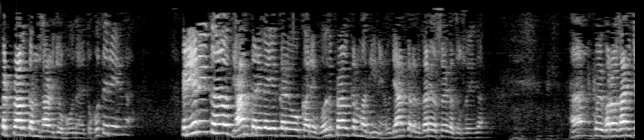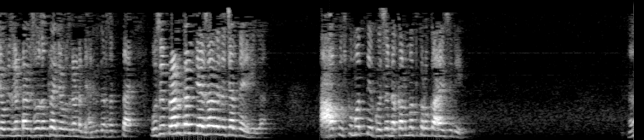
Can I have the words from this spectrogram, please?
फिर प्रार्थ कर्मानुसार जो होना है तो होते रहेगा। फिर ये नहीं कहा ध्यान करेगा, ये करे, वो करेगा वो तो प्रार्थ कर्म अधीन है। वो ध्यान करे तो करेगा सोएगा तो सोएगा। हाँ कोई भरोसा नहीं चौबीस घंटा भी सो सकता है चौबीस घंटा ध्यान भी कर सकता है। उसे कर्म जैसा वैसे चलते रहेगा। आप उसको मत देखो इसे नकल मत करो कहा इसलिए। हाँ,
